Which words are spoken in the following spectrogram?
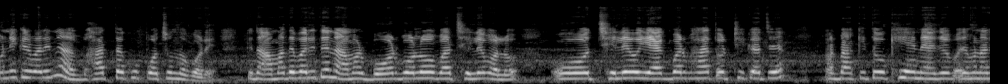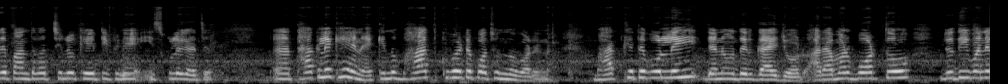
অনেকের বাড়ি না ভাতটা খুব পছন্দ করে। কিন্তু আমাদের বাড়িতে না আমার বর বলো বা ছেলে বলো, ও ছেলে ওই একবার ভাত ওর ঠিক আছে, আর বাকি তো খেয়ে নেয়। যেমন আজ পান্তা ভাত ছিল, খেয়ে টিফিনে স্কুলে গেছে। থাকলে খেয়ে নেয়, কিন্তু ভাত খুব একটা পছন্দ করে না। ভাত খেতে বললেই যেন ওদের গায়ে জ্বর। আর আমার বর তো যদি মানে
